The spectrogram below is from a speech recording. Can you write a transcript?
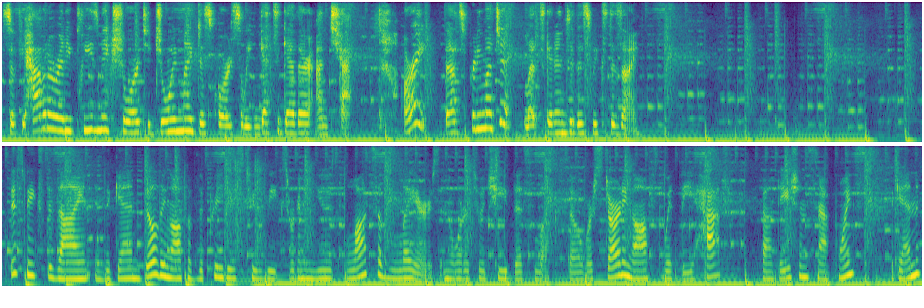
So if you haven't already, please make sure to join my Discord so we can get together and chat. All right, that's pretty much it. Let's get into this week's design. This week's design is again building off of the previous two weeks. We're going to use lots of layers in order to achieve this look. So we're starting off with the half foundation snap points. Again,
